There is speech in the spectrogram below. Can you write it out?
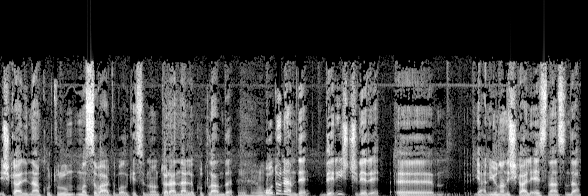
işgalinden kurtulması vardı Balıkesir'in törenlerle kutlandı. O dönemde deri işçileri e, yani Yunan işgali esnasında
